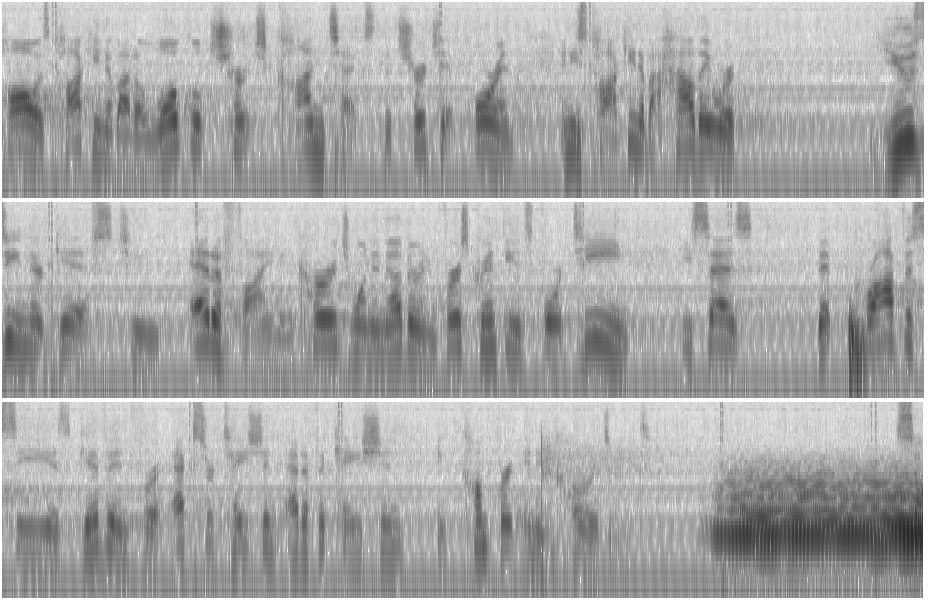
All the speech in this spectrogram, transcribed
Paul is talking about a local church context, the church at Corinth, and he's talking about how they were using their gifts to edify and encourage one another. In 1 Corinthians 14, he says that prophecy is given for exhortation, edification, and comfort and encouragement. So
